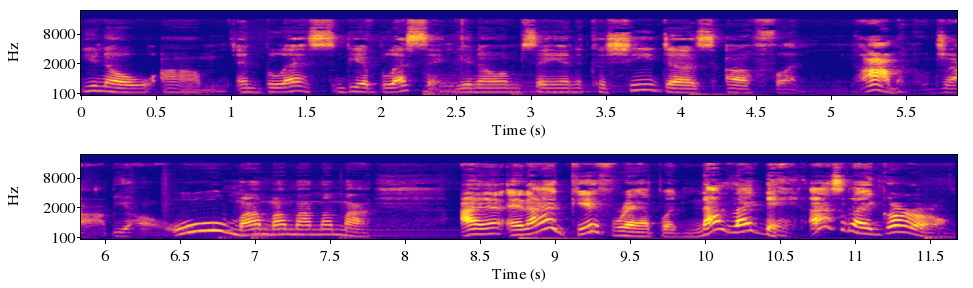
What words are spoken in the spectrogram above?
you know, um, and bless, be a blessing. You know what I'm saying? Because she does a phenomenal job, y'all. Ooh, my my my my my. I and I gift wrap, but not like that. I was like, girl,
